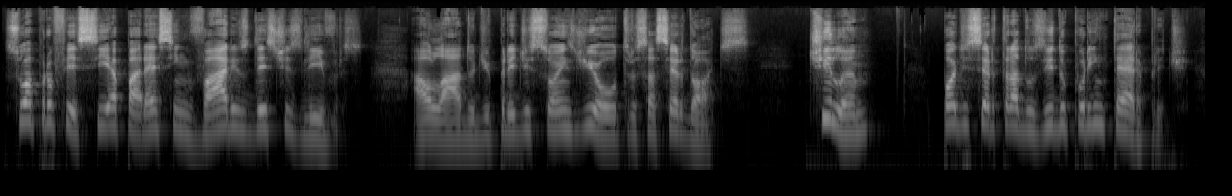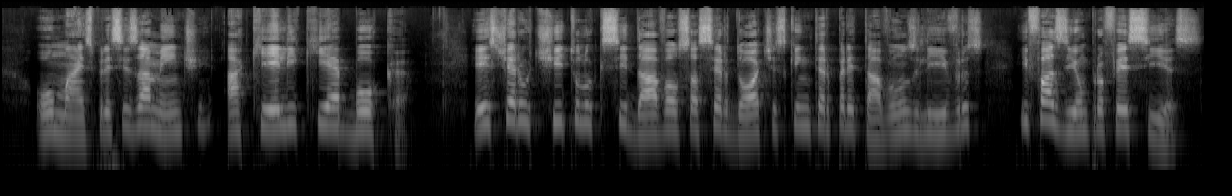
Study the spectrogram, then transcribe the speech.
Sua profecia aparece em vários destes livros, ao lado de predições de outros sacerdotes. Tilam pode ser traduzido por intérprete, ou mais precisamente, aquele que é boca. Este era o título que se dava aos sacerdotes que interpretavam os livros e faziam profecias,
